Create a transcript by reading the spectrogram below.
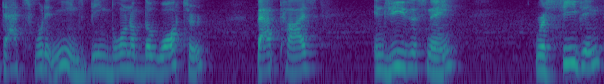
That's what it means being born of the water, baptized in Jesus' name, receiving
